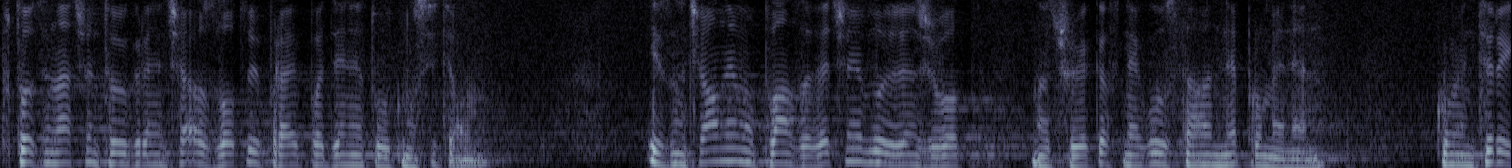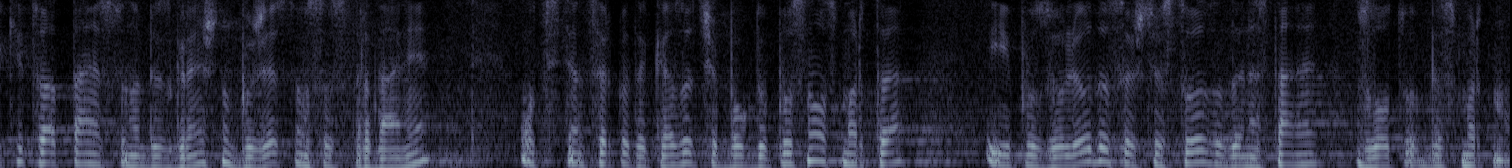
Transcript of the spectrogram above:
По този начин той ограничава злото и прави падението относително. Изначалният му план за вечен блажен живот на човека в него остава непроменен. Коментирайки това таинство на безгранично божествено състрадание, отците на църквата казват, че Бог допуснал смъртта и позволил да съществува, за да не стане злото безсмъртно.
